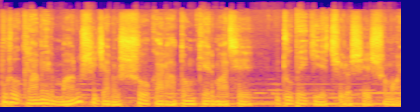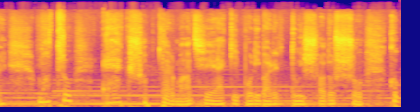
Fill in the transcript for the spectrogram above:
পুরো গ্রামের মানুষই যেন শোক আর আতঙ্কের মাঝে ডুবে গিয়েছিল সেই সময়। মাত্র এক সপ্তাহের মাঝে একই পরিবারের দুই সদস্য খুব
